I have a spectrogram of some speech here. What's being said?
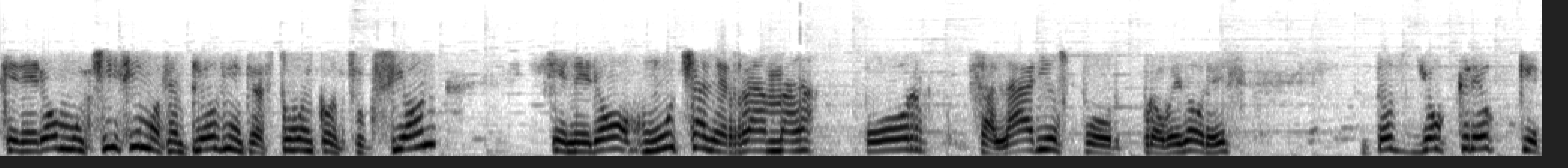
generó muchísimos empleos mientras estuvo en construcción, generó mucha derrama por salarios, por proveedores. Entonces yo creo que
